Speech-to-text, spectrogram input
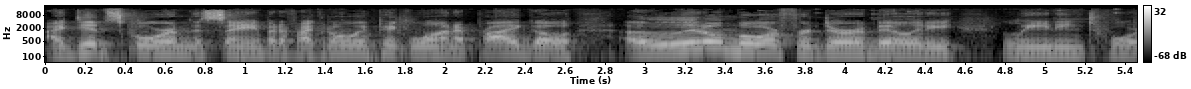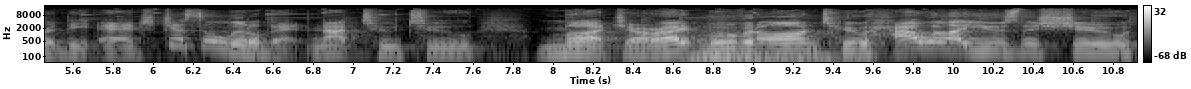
I did score him the same, but if I could only pick one, I'd probably go a little more for durability, leaning toward the edge. Just a little bit, not too, too much, all right? Moving on to how will I use this shoe?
